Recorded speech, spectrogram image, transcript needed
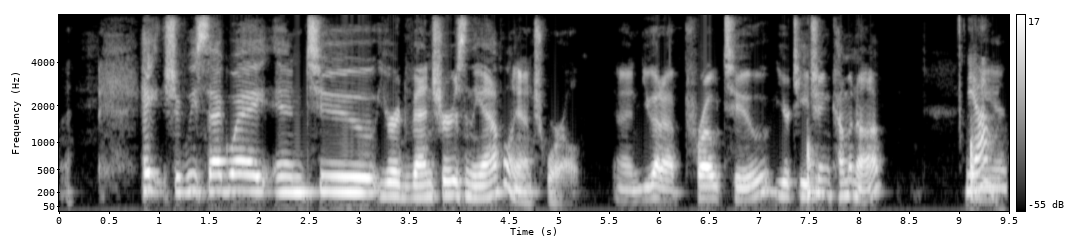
hey, should we segue into your adventures in the avalanche world? And you got a Pro 2 you're teaching coming up. Yeah. And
